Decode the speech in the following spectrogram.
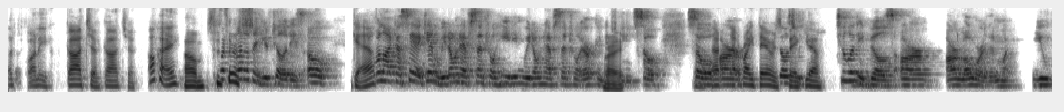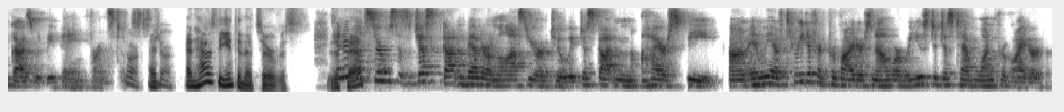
That's funny. Gotcha. Gotcha. Okay. Um, since what, what there's other utilities? Oh, Gas. well, like I say again, we don't have central heating, we don't have central air conditioning. So, so that, our that right there is those big. Yeah. utility bills are are lower than what you guys would be paying, for Sure. instance. And- Sure. and how's the internet service? Is Internet service has just gotten better in the last year or two. We've just gotten a higher speed. Um, and we have three different providers now where we used to just have one provider.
